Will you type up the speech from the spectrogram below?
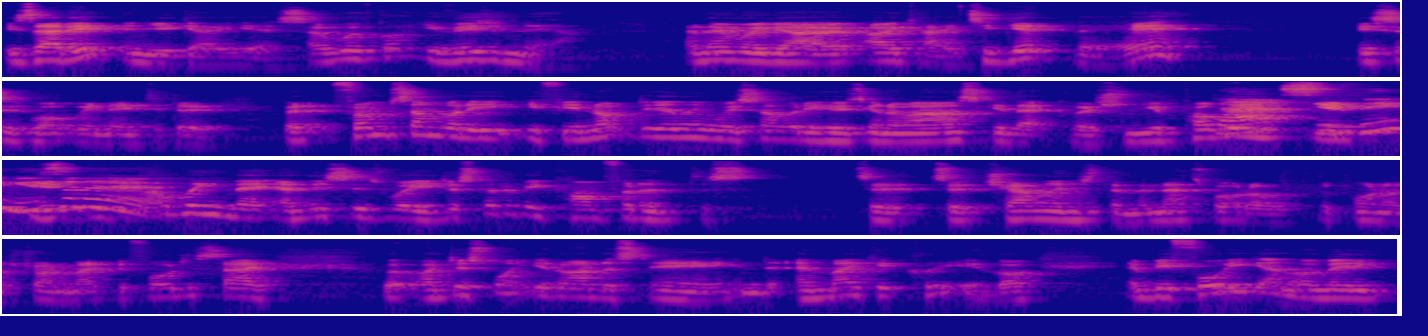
is that it? And you go, yes. So we've got your vision now. And then we go, okay, to get there, this is what we need to do. But from somebody, if you're not dealing with somebody who's going to ask you that question, you're probably That's the you- thing, you- isn't it? Probably there, and this is where you just got to be confident to, to, to challenge them, and that's what I was, the point I was trying to make before. To say, look, I just want you to understand and make it clear. Like, and before you go to a meeting,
